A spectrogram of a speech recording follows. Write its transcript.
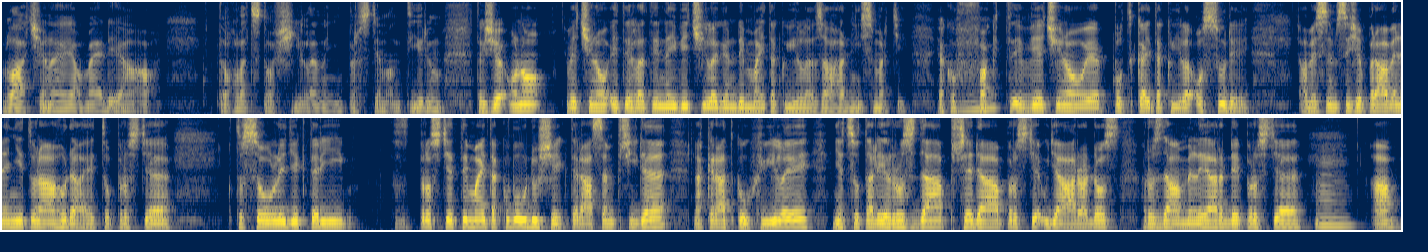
vláčený a média a tohle to šílený, prostě mantýrium. Takže ono, většinou i tyhle ty největší legendy mají takovýhle záhadný smrti. Jako hmm. fakt většinou je potkají takovýhle osudy. A myslím si, že právě není to náhoda, je to prostě, to jsou lidi, kteří prostě ty mají takovou duši, která sem přijde na krátkou chvíli, něco tady rozdá, předá, prostě udělá radost, rozdá miliardy prostě hmm. a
